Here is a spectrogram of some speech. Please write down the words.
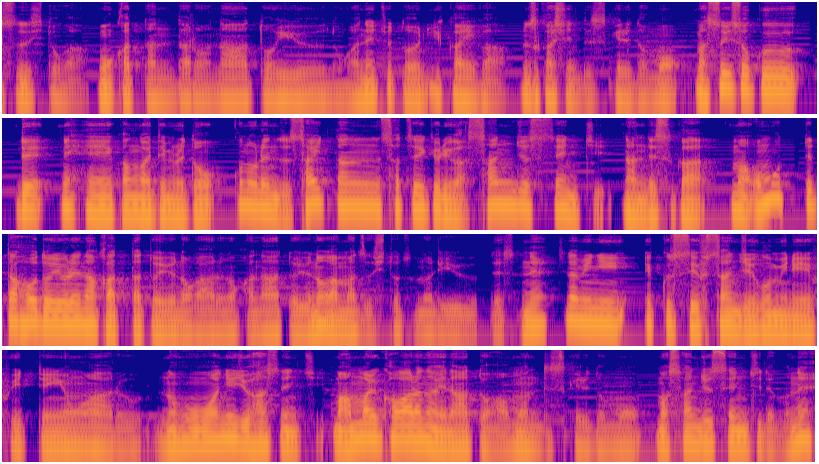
す人が多かったんだろうなというのがね、ちょっと理解が難しいんですけれども、まあ推測でね、えー、考えてみると、このレンズ最短撮影距離が30センチなんですが、まあ思ってたほど寄れなかったというのがあるのかなというのがまず一つの理由ですね。ちなみに XF35mmF1.4R の方は28センチ。まああんまり変わらないなとは思うんですけれども、まあ30センチでもね、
